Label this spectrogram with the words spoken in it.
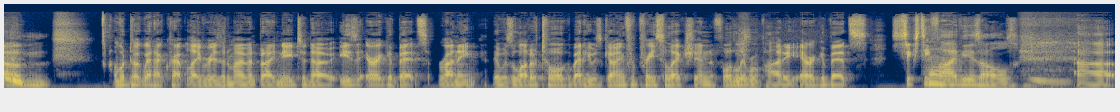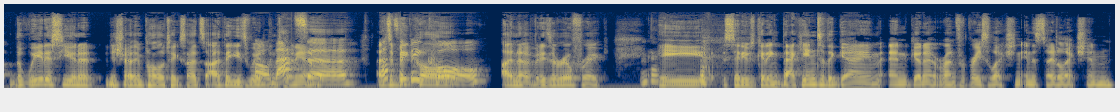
Um, I want to talk about how crap Labour is at a moment, but I need to know is Eric Abetz running? There was a lot of talk about he was going for pre selection for the Liberal Party. Eric Abetz, 65 years old, uh, the weirdest unit in Australian politics. I'd say. I think he's weirder Oh, than Tony Abbott. That's, that's a big, big call. call. I know, but he's a real freak. Okay. He said he was getting back into the game and going to run for pre-selection in the state election.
